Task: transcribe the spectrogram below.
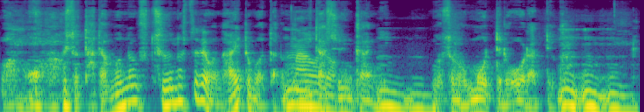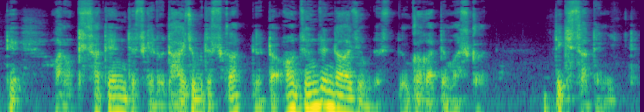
わ、もうこの人、ただもの普通の人ではないと思ったの。なるほど見た瞬間うんに。うんもうその持ってるオーラっていうか。うんうんうん。で、あの、喫茶店ですけど大丈夫ですか？って言ったら、あ、全然大丈夫ですって伺ってますか？で、喫茶店に行って。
